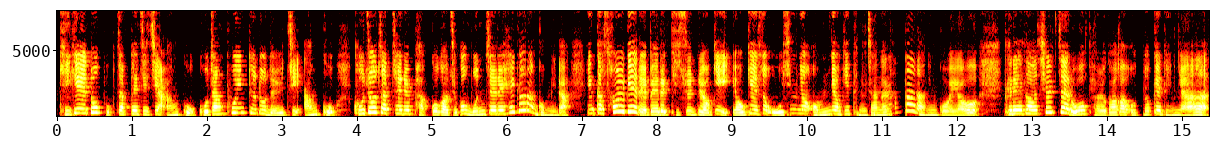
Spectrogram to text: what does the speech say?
기계도 복잡해지지 않고 고장 포인트도 늘지 않고 구조 자체를 바꿔가지고 문제를 해결한 겁니다. 그러니까 설계 레벨의 기술력이 여기에서 50년 업력이 등장을 한다라는 거예요. 그래서 실제로 결과가 어떻게 됐냐.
